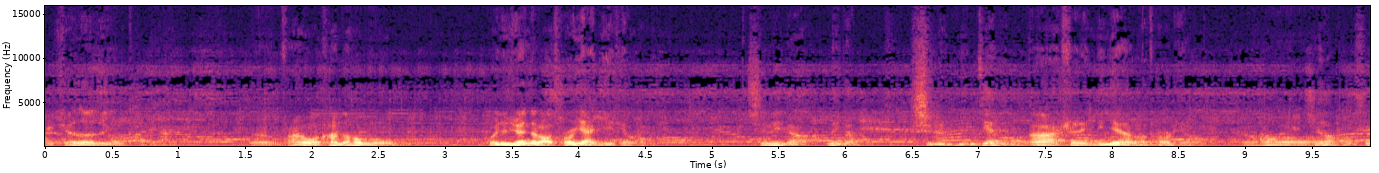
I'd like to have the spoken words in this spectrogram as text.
个角色都挺讨厌。嗯，反正我看到后面，我就觉得那老头儿演技挺好是那个那个使命民间那种啊，是那民间的老头儿挺好。然后这老头是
